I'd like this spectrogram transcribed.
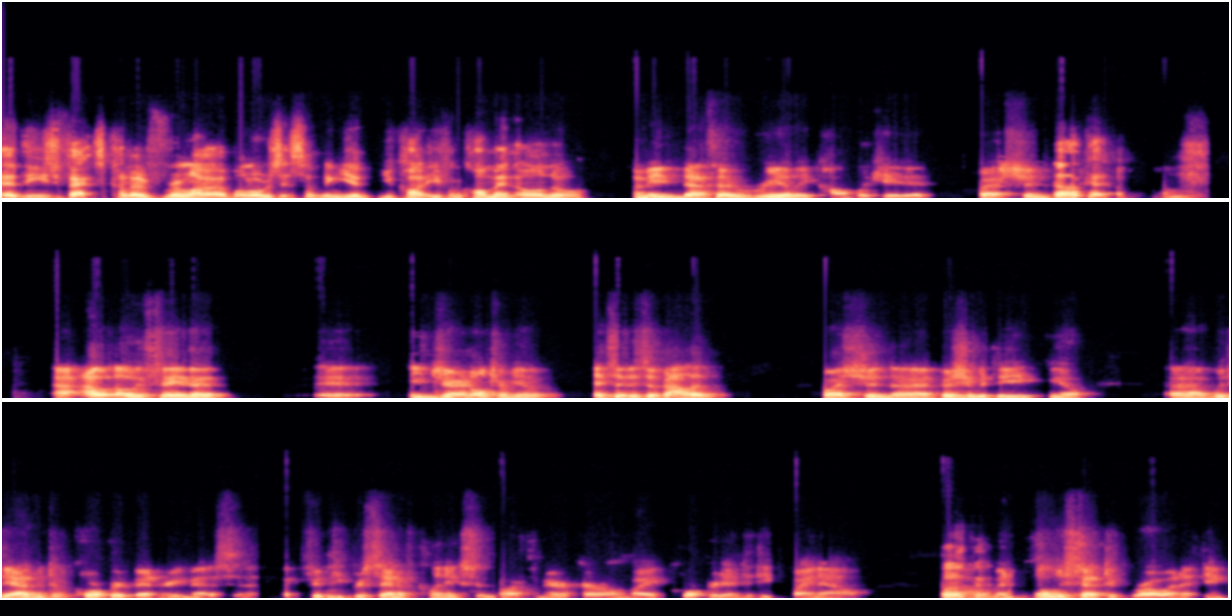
are these vets kind of reliable, or is it something you you can't even comment on? Or I mean, that's a really complicated question. okay, Um, I, I would say that uh, in general terms, you know, it's a, it's a valid question, uh, especially with the you know uh, with the advent of corporate veterinary medicine. Like fifty percent of clinics in North America are owned by corporate entities by now, okay, um, and it's only set to grow. And I think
